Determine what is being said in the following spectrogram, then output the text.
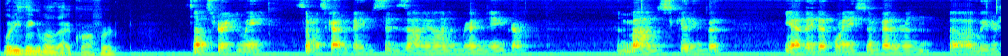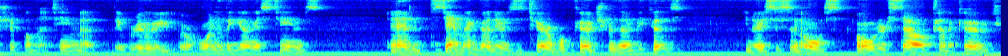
What do you think about that, Crawford? Sounds great to me someone's got to babysit Zion and Brandon Ingram. I'm just kidding, but yeah, they definitely need some veteran uh, leadership on that team. Uh, they really are one of the youngest teams, and Stan Van Gundy was a terrible coach for them because you know he's just an old, older style kind of coach.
